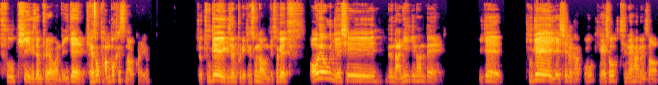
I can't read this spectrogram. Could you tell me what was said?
two key example이라고 하는데 이게 계속 반복해서 나올 거예요. 저 두 개의 example이 계속 나오는데 저게 어려운 예시는 아니긴 한데 이게 두 개의 예시를 갖고 계속 진행하면서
